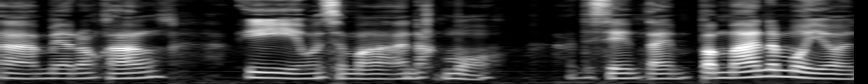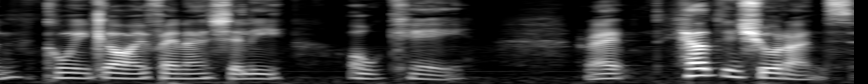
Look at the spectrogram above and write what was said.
uh, meron kang iiwan sa mga anak mo. At the same time, pamana mo yon kung ikaw ay financially okay. Right? Health insurance.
